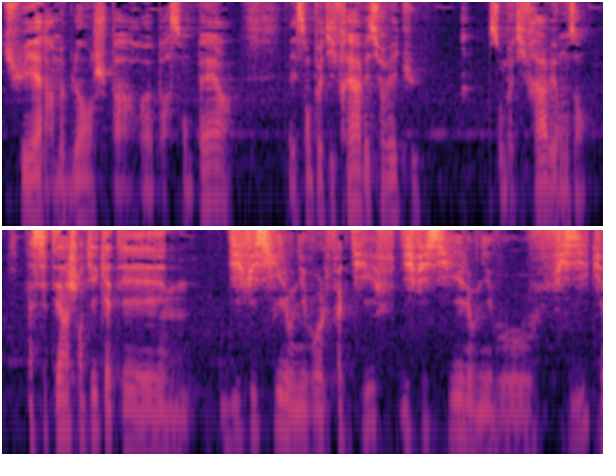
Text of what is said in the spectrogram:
tuée à l'arme blanche par euh, par son père et son petit frère avait survécu. Son petit frère avait 11 ans. C'était un chantier qui a été difficile au niveau olfactif, difficile au niveau physique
